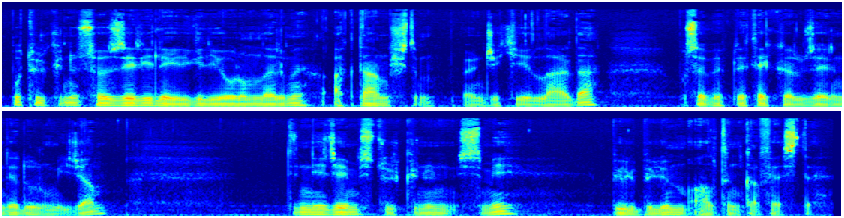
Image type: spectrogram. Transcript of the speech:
Bu türkünün sözleriyle ilgili yorumlarımı aktarmıştım önceki yıllarda. Bu sebeple tekrar üzerinde durmayacağım. Dinleyeceğimiz türkünün ismi Bülbülüm Altın Kafeste.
